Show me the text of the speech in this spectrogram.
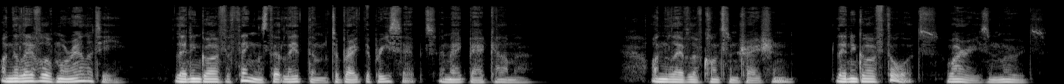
On the level of morality, letting go of the things that led them to break the precepts and make bad karma. On the level of concentration, letting go of thoughts, worries, and moods.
